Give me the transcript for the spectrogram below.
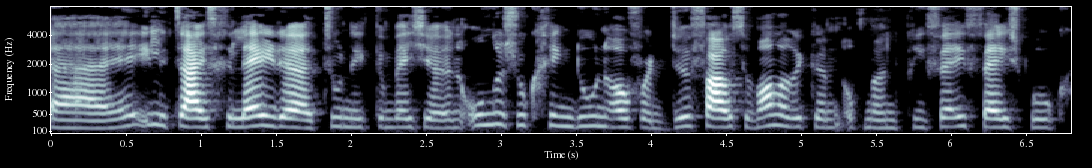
uh, hele tijd geleden, toen ik een beetje een onderzoek ging doen over de foute man, dat ik een, op mijn privé Facebook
